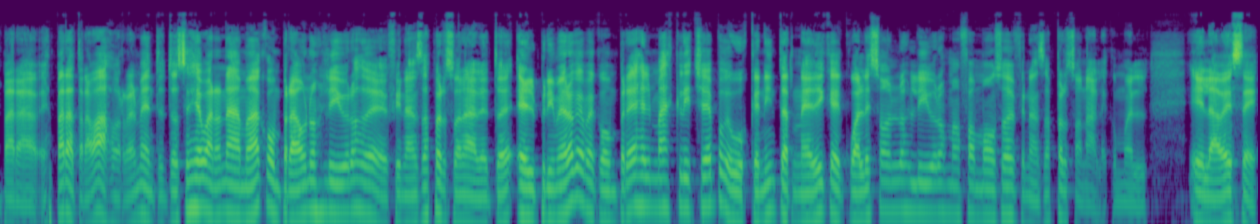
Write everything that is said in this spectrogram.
para, es para trabajo realmente. Entonces bueno, nada más comprar unos libros de finanzas personales. Entonces, el primero que me compré es el más cliché porque busqué en internet y que cuáles son los libros más famosos de finanzas personales, como el, el ABC.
